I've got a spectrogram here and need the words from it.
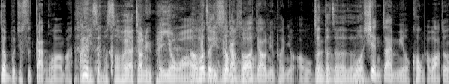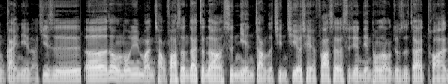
这不就是干话吗？啊，你什么时候要交女朋友啊？或者你什么时候要交女朋友啊？我真的真的真的，我现在没有空，好不好？这种概念啊，其实呃，这种东西蛮常发生在真的啊，是年长的亲戚，而且发生的时间点通常就是在团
